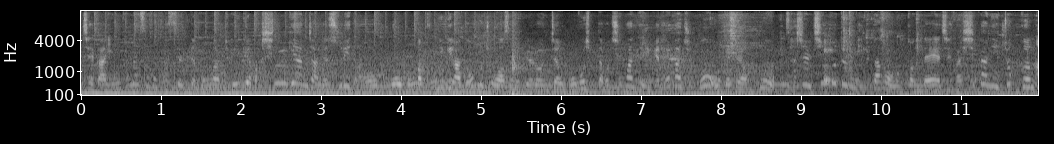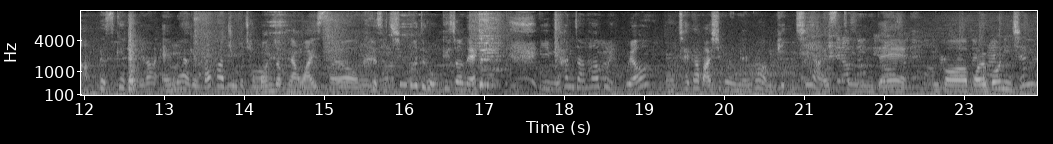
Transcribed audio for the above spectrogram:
제가 인터넷에서 봤을 때 뭔가 되게 막 신기한 잔에 술이 나오고 뭔가 분위기가 너무 좋아서 여기로 이제 오고 싶다고 친구한테 얘기를 해가지고 오게 되었고 사실 친구들은 이따가 올 건데 제가 시간이 조금 앞에 스케줄이랑 애매하게 떠가지고 저 먼저 그냥 와 있어요. 그래서 친구들 오기 전에 이미 한 잔 하고 있고요. 어, 제가 마시고 있는 건 피치 아이스티인데 이거 벌본 진,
